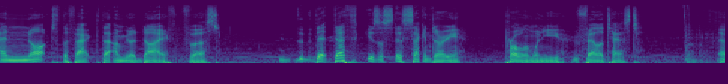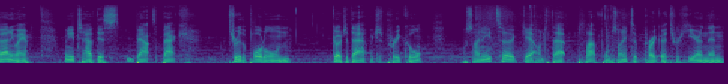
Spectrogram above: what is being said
and not the fact that I'm gonna die first. Th- That death is a secondary problem when you fail a test. Uh, anyway, we need to have this bounce back through the portal and go to that, which is pretty cool. Also, I need to get onto that platform, so I need to probably go through here and then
